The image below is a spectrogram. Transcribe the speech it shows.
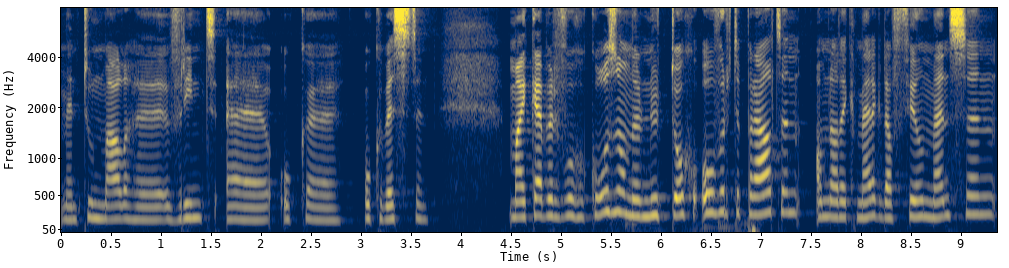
mijn toenmalige vriend uh, ook, uh, ook wisten. Maar ik heb ervoor gekozen om er nu toch over te praten, omdat ik merk dat veel mensen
